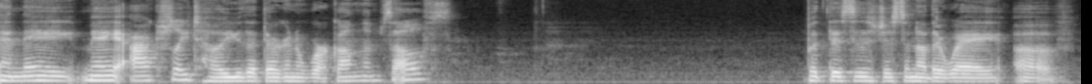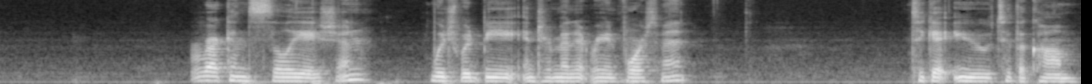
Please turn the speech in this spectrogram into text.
And they may actually tell you that they're going to work on themselves. But this is just another way of reconciliation, which would be intermittent reinforcement to get you to the calm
